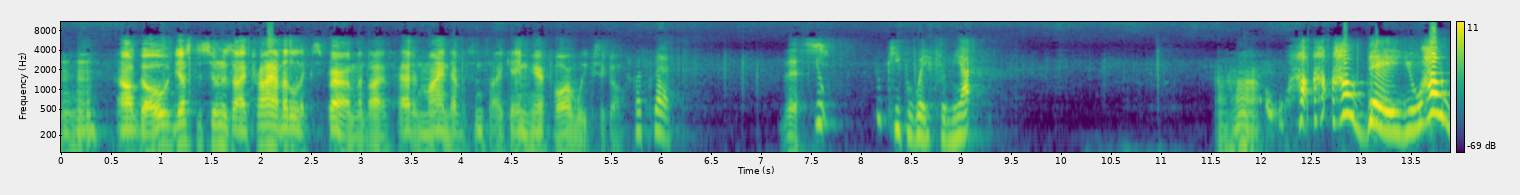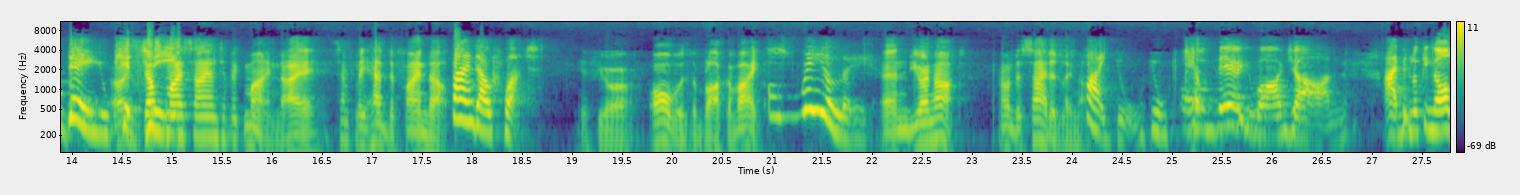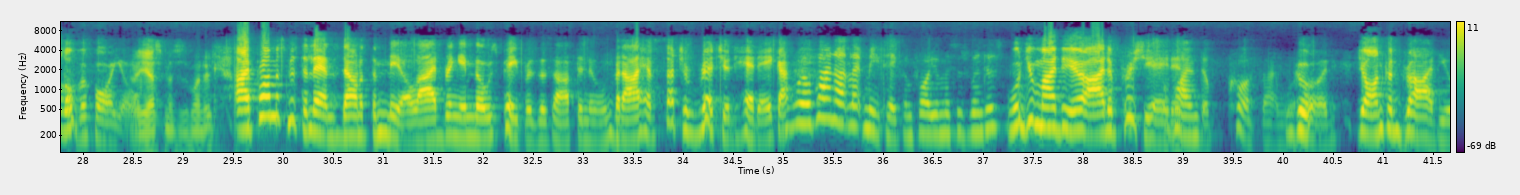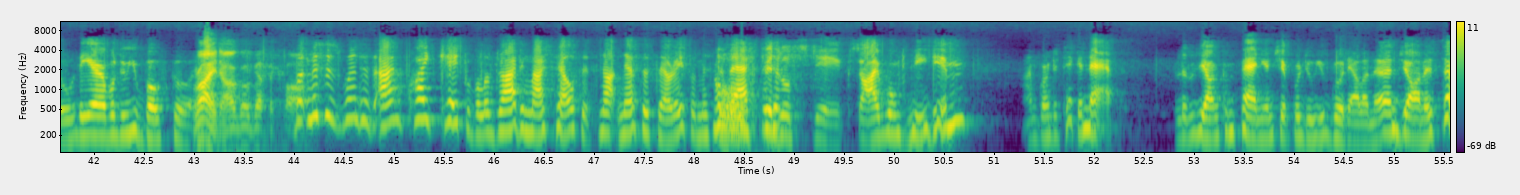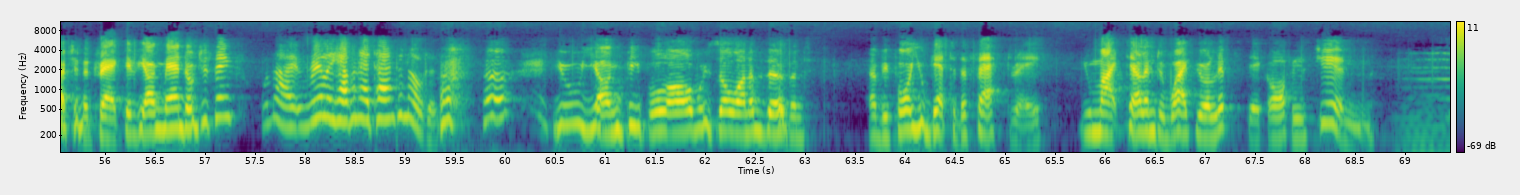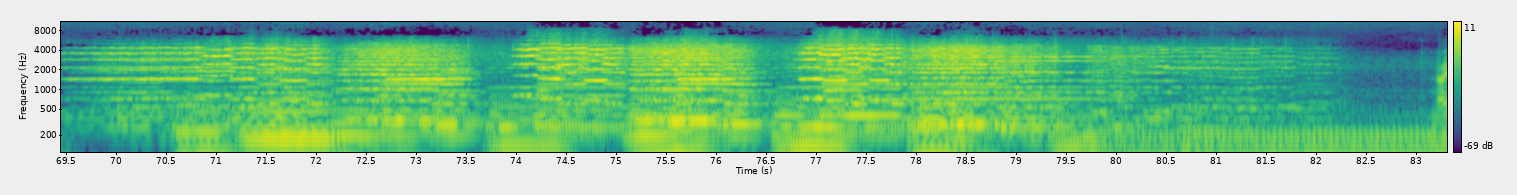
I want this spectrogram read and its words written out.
Mm-hmm. I'll go just as soon as I try a little experiment I've had in mind ever since I came here four weeks ago. What's that? This. You you keep away from me. I, Uh-huh. oh, how, how- how dare you? How dare you Oh, kiss it's just me? my scientific mind. I simply had to find out Find out what? if you're always a block of ice. Oh, really? And you're not. No, decidedly not. Why, you, you... Oh, there you are, John. I've been looking all over for you. Uh, yes, Mrs. Winters? I promised Mr. Lenz down at the mill I'd bring him those papers this afternoon, but I have such a wretched headache. I... Well, why not let me take them for you, Mrs. Winters? Would you, my dear? I'd appreciate it. Why, of course I would. Good. John can drive you. The air will do you both good. Right, I'll go get the car. But, Mrs. Winters, I'm quite capable of driving myself. It's not necessary for Mr. Oh, Baxter fiddlesticks. I won't need him. I'm going to take a nap. A little young companionship will do you good, Eleanor, and John is such an attractive young man, don't you think? Well, I really haven't had time to notice. Uh-huh. you young people always so unobservant. Now, before you get to the factory, you might tell him to wipe your lipstick off his chin.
